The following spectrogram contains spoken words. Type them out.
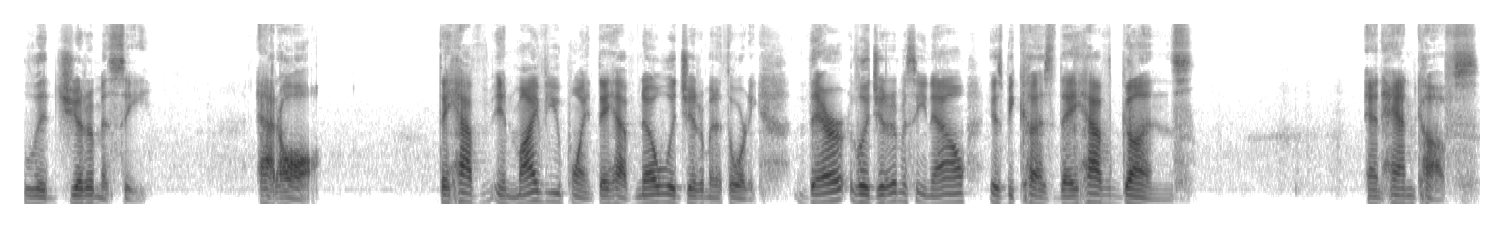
legitimacy at all. They have, in my viewpoint, they have no legitimate authority. Their legitimacy now is because they have guns and handcuffs,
